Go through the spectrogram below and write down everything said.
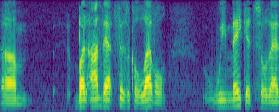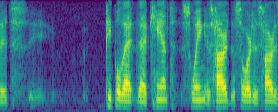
Um, but on that physical level, we make it so that it's people that that can't swing as hard the sword as hard as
